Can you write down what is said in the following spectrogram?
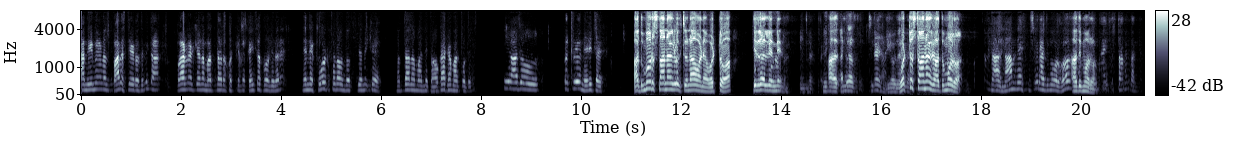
ಆ ನಿಯಮಗಳನ್ನು ಪಾಲಿಸದೇ ಇರೋದ್ರಿಂದ ಬಹಳಷ್ಟು ಜನ ಮತದಾರ ಪತ್ರಿಕೆ ಕೈ ತಪ್ಪಿ ಹೋಗಿದ್ದಾರೆ ನಿನ್ನೆ ಕೋರ್ಟ್ ಕೂಡ ಒಂದು ಹತ್ತು ಜನಕ್ಕೆ ಮತದಾನ ಮಾಡಲಿಕ್ಕೆ ಅವಕಾಶ ಮಾಡಿಕೊಟ್ಟಿದೆ. ಈಗ ಅದು ಪ್ರಕ್ರಿಯೆ ನಡೀತಾ ಇದೆ. ಹದಿಮೂರು ಸ್ಥಾನಗಳಿಗೆ ಚುನಾವಣೆ ಒಟ್ಟು ಇದರಲ್ಲಿ ಒಟ್ಟು ಸ್ಥಾನಗಳು ಹದಿಮೂರು. ಹದಿಮೂರು ಹದಿಮೂರು ಚುನಾಯಿತ ಸ್ಥಾನಗಳು ಹನ್ನೆರಡು.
